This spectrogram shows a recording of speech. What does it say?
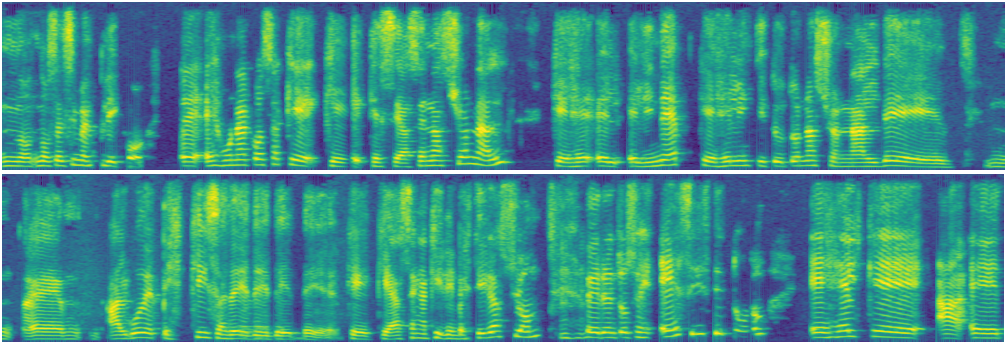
no, sé si me explico. Eh, es una cosa que, que, se hace nacional, que es el, el, INEP, que es el Instituto Nacional de mm, em, algo de pesquisas de, de, de, que, que, hacen aquí de investigación, pero entonces ese instituto es el que ah, eh,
